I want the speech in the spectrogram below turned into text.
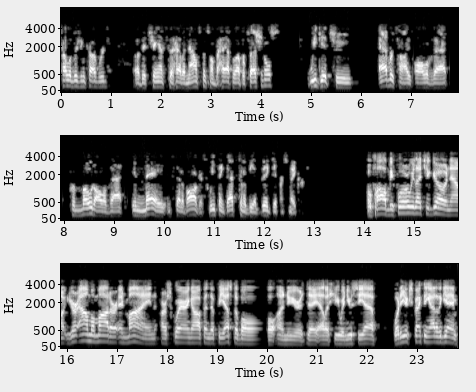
television coverage, uh, the chance to have announcements on behalf of our professionals, we get to advertise all of that, promote all of that in May instead of August. We think that's going to be a big difference maker. Well, Paul, before we let you go, now your alma mater and mine are squaring off in the Fiesta Bowl on New Year's Day, LSU and UCF. What are you expecting out of the game?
